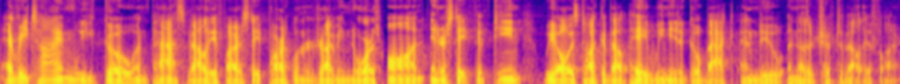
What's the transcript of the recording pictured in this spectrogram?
Every time we go and pass Valley of Fire State Park when we're driving north on Interstate 15, we always talk about, hey, we need to go back and do another trip to Valley of Fire.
